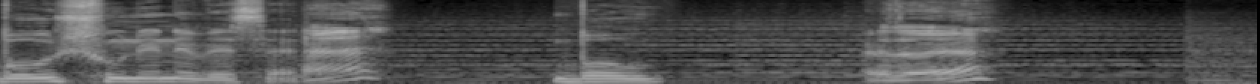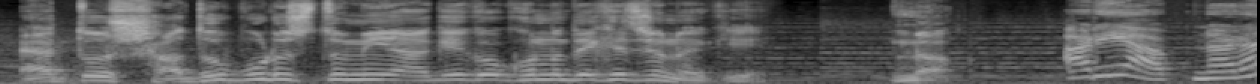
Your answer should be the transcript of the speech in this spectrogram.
বউ শুনে নেবে স্যার। হ্যাঁ? বউ। আরে দয়া এত সাধু পুরুষ তুমি আগে কখনো দেখেছ নাকি? না। আরে আপনারা?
